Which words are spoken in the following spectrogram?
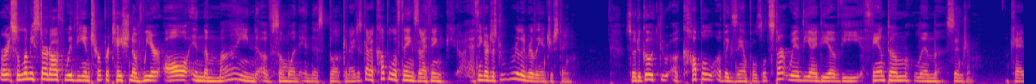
All right, so let me start off with the interpretation of we are all in the mind of someone in this book, and I just got a couple of things that I think I think are just really really interesting. So, to go through a couple of examples, let's start with the idea of the phantom limb syndrome. Okay.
